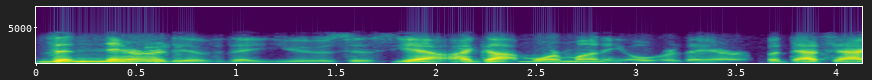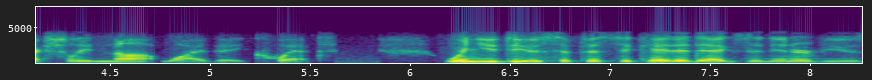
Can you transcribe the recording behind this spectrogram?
The narrative they use is, yeah, I got more money over there, but that's actually not why they quit. When you do sophisticated exit interviews,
